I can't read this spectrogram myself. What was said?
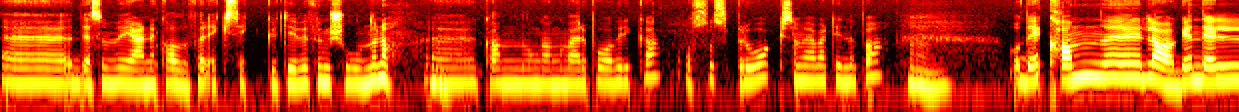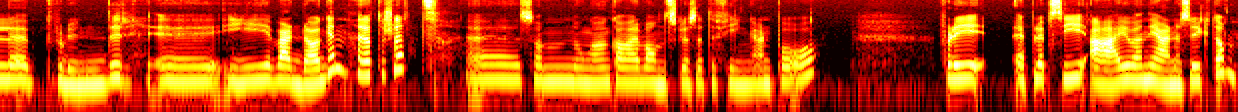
det som vi gjerne kaller for eksekutive funksjoner, da, mm. Eh, kan noen ganger være påvirka. Også språk, som vi har vært inne på. Mm. Og det kan eh, lage en del plunder i hverdagen, rett og slett. som noen ganger kan være vanskelig å sette fingeren på òg. Fordi epilepsi er jo en hjernesykdom.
